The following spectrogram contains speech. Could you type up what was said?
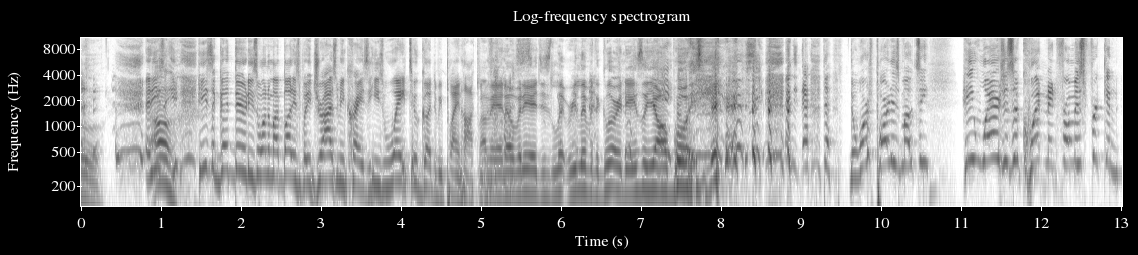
and he's, Oh. he- he's a good dude. He's one of my buddies, but he drives me crazy. He's way too good to be playing hockey. My man us. over there just li- reliving the glory days of y'all boys, man. And the, the, the worst part is, Mozi, he wears his equipment from his freaking.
